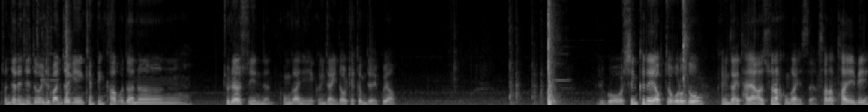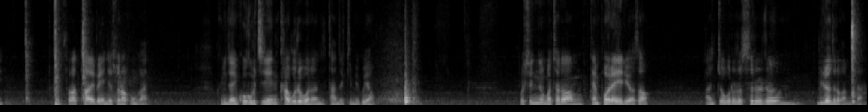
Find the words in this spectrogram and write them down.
전자레인지도 일반적인 캠핑카보다는 조리할 수 있는 공간이 굉장히 넓게끔 되어 있고요. 그리고 싱크대 옆쪽으로도 굉장히 다양한 수납 공간이 있어요. 서랍 타입이 서랍 타입의 이제 수납 공간. 굉장히 고급진 가구를 보는 듯한 느낌이고요. 보시는 것처럼 댐퍼 레일이어서 안쪽으로 스르르 밀려 들어갑니다.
